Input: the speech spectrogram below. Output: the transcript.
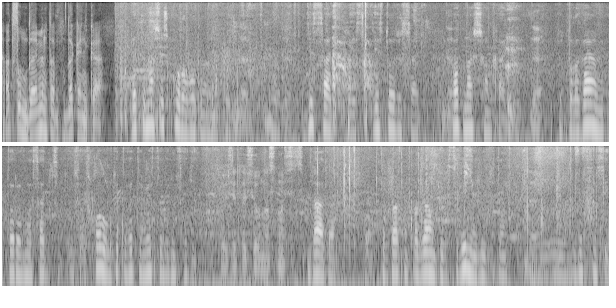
от фундамента до конька. Это наша школа, вот она находится. Да. Вот. Здесь садик есть, здесь тоже садик. Да. Вот наш Шанхай. Да. Предполагаем, который мы садим, школу где-то в этом месте будем садить. То есть это все у нас сносится. Да, да. Согласно программе переселения люди там э, будут сносить.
